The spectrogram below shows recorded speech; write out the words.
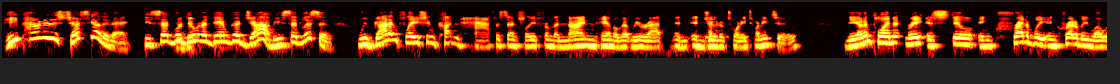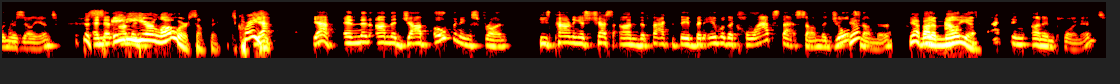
He pounded his chest the other day. He said, We're he doing a damn good job. He said, Listen, we've got inflation cut in half essentially from the nine handle that we were at in, in June of 2022. The unemployment rate is still incredibly, incredibly low and resilient. It's and 80 the, year low or something. It's crazy. Yeah. Yeah. And then on the job openings front, he's pounding his chest on the fact that they've been able to collapse that sum, the JOLTS yeah. number. Yeah, about a million. Affecting unemployment.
